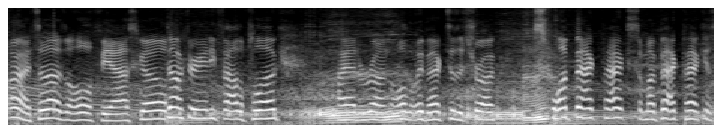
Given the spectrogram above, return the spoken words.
Alright, so that was a whole fiasco. Dr. Andy fouled the plug. I had to run all the way back to the truck. Swap backpacks, so my backpack is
